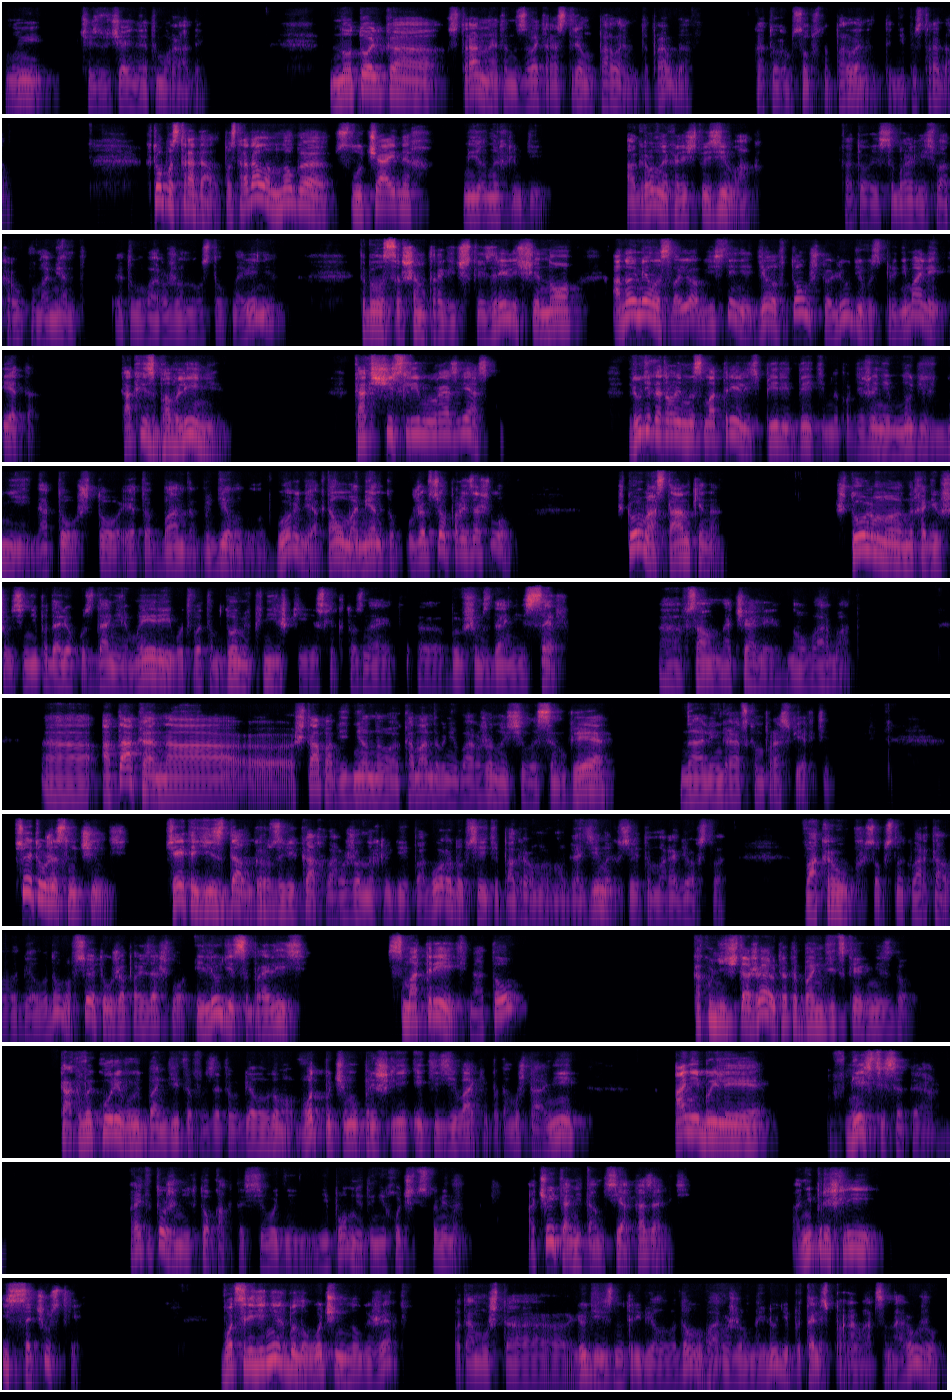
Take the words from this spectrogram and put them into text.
Мы чрезвычайно этому рады. Но только странно это называть расстрелом парламента, правда? В котором, собственно, парламент-то не пострадал. Кто пострадал? Пострадало много случайных мирных людей. Огромное количество зевак, которые собрались вокруг в момент этого вооруженного столкновения. Это было совершенно трагическое зрелище, но оно имело свое объяснение. Дело в том, что люди воспринимали это как избавление, как счастливую развязку. Люди, которые насмотрелись перед этим на протяжении многих дней на то, что эта банда выделывала в городе, а к тому моменту уже все произошло. Штурм Останкина, штурм находившегося неподалеку здания мэрии, вот в этом доме книжки, если кто знает, э, бывшем здании СЭФ э, в самом начале Нового Арбата. Э, атака на штаб Объединенного командования Вооруженных сил СНГ на Ленинградском проспекте. Все это уже случилось. Вся эта езда в грузовиках вооруженных людей по городу, все эти погромы в магазинах, все это мародерство вокруг, собственно, квартала Белого дома, все это уже произошло. И люди собрались смотреть на то, как уничтожают это бандитское гнездо как выкуривают бандитов из этого Белого дома. Вот почему пришли эти зеваки, потому что они, они были вместе с этой армией. Про это тоже никто как-то сегодня не помнит и не хочет вспоминать. А что это они там все оказались? Они пришли из сочувствия. Вот среди них было очень много жертв, потому что люди изнутри Белого дома, вооруженные люди, пытались прорываться наружу,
